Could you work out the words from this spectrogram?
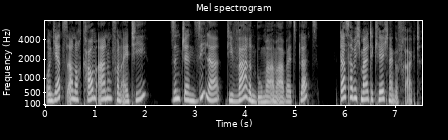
Und jetzt auch noch kaum Ahnung von IT? Sind Gen Zler die wahren Boomer am Arbeitsplatz? Das habe ich Malte Kirchner gefragt.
